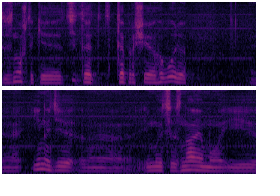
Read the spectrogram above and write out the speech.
знову ж таки, це те, те, про що я говорю. Е, Іноді, е, і ми це знаємо, і е,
